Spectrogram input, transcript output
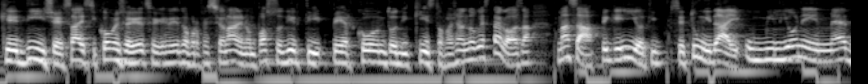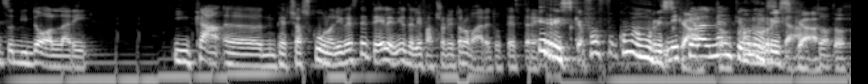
che dice, sai, siccome sei segreto professionale non posso dirti per conto di chi sto facendo questa cosa, ma sappi che io, ti- se tu mi dai un milione e mezzo di dollari ca- eh, per ciascuno di queste tele, io te le faccio ritrovare tutte e tre. Il risca- come un riscatto. Letteralmente come un un riscatto. riscatto.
